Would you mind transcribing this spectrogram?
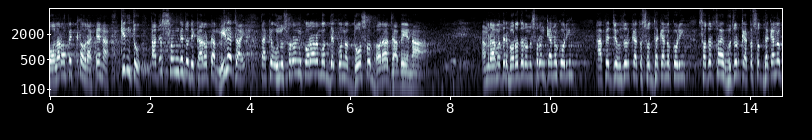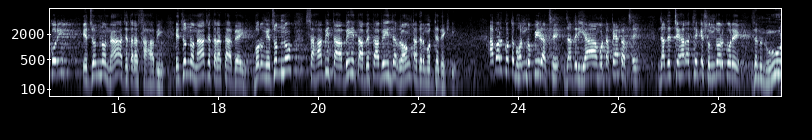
বলার অপেক্ষাও রাখে না। কিন্তু তাদের সঙ্গে যদি কারোটা মিলে যায় তাকে অনুসরণ করার মধ্যে কোনো দোষও ধরা যাবে না। আমরা আমাদের বড়দের অনুসরণ কেন করি? হাফেজ যে হুজুরকে এত শ্রদ্ধা কেন করি? সদর সাহেব হুজুরকে এত শ্রদ্ধা কেন করি? এজন্য না যে তারা সাহাবি, এজন্য না যে তারা তাবেই বরং এজন্য সাহাবি তাবেই তাবে তাবেইদের রং তাদের মধ্যে দেখি। আবার কত ভণ্ডপীর আছে, যাদের ইয়া মোটা প্যাট আছে যাদের চেহারা থেকে সুন্দর করে যেন নূর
